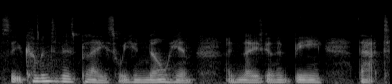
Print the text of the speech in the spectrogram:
so you come into this place where you know Him and that He's going to be that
